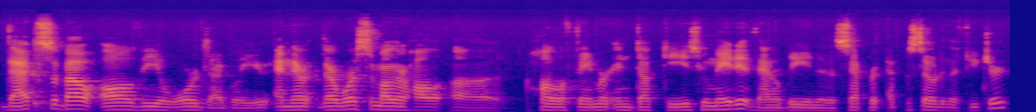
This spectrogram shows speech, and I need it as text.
that's about all the awards I believe, and there there were some other hall uh Hall of Famer inductees who made it. That'll be in a separate episode in the future.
